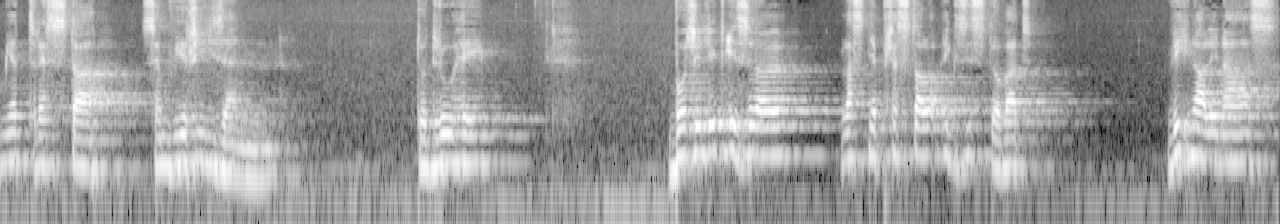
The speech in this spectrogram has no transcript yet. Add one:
mě trestá, jsem vyřízen. To druhé, Boží lid Izrael vlastně přestal existovat. Vyhnali nás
